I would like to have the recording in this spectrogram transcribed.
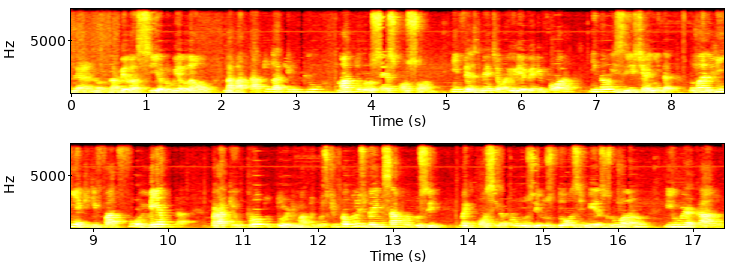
né, no- na melancia, no melão, na batata, tudo aquilo que o Mato Grossense consome. Infelizmente, a maioria vem de fora e não existe ainda uma linha que de fato fomenta para que o produtor de Mato Grosso, que produz bem, que sabe produzir, mas que consiga produzir os 12 meses do ano e o mercado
